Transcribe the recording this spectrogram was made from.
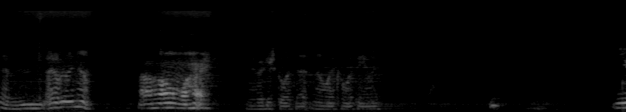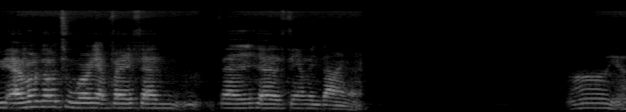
yeah, I don't really know. Our homework. I would just go with that. I don't like homework anyways. You ever go to work at Freddy said Freddy said Family Diner? Oh, yeah.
